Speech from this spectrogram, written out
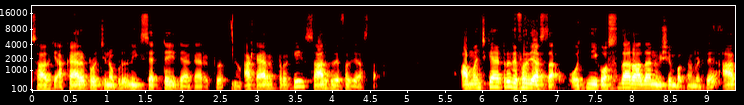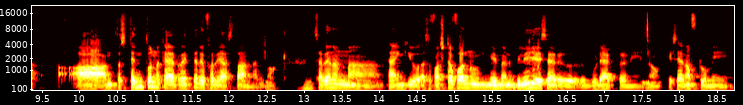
సార్కి ఆ క్యారెక్టర్ వచ్చినప్పుడు నీకు సెట్ అయితే ఆ క్యారెక్టర్ ఆ క్యారెక్టర్కి సార్కి రిఫర్ చేస్తా. ఆ మంచి క్యారెక్టర్ రిఫర్ చేస్తా. నీకు వస్తుందా రాదా అనే విషయం పక్కన పెడితే ఆ అంత స్ట్రెంత్ ఉన్న క్యారెక్టర్ అయితే రిఫర్ చేస్తా అన్నారు. సరేనన్న థ్యాంక్ యూ అసలు ఫస్ట్ ఆఫ్ ఆల్ మీరు నన్ను బిలీవ్ చేశారు గుడ్ యాక్టర్ అని. It's enough to me.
